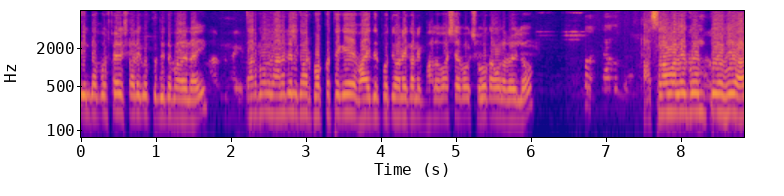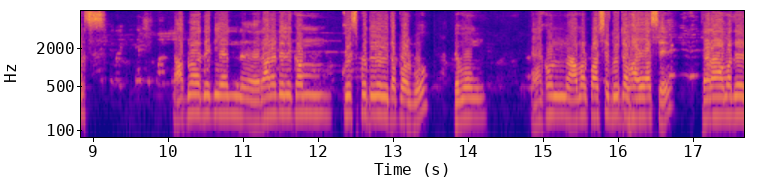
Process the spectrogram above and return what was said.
তিনটা প্রশ্নের সঠিক উত্তর দিতে পারে নাই। তারপর রানা টেলিকমের পক্ষ থেকে ভাইদের প্রতি অনেক অনেক ভালোবাসা এবং শুভকামনা রইল। আসসালামু আলাইকুম প্রিয় ভিউয়ার্স আপনারা দেখলেন রানা টেলিকম কুইজ প্রতিযোগিতা পর্ব এবং এখন আমার পাশে দুইটা ভাই আছে, তারা আমাদের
